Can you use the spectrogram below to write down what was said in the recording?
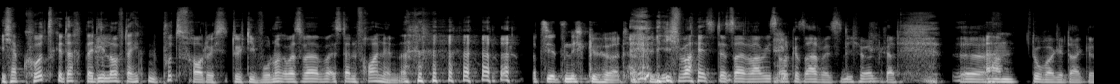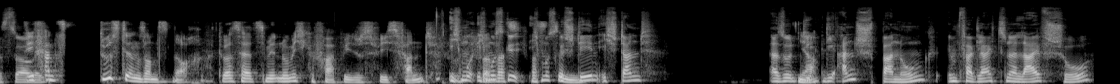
Ich habe kurz gedacht, bei dir läuft da hinten eine Putzfrau durch, durch die Wohnung, aber es war, ist deine Freundin. Ne? Hat sie jetzt nicht gehört. Nicht? Ich weiß, deshalb habe ich es auch gesagt, weil ich es nicht hören kann. Äh, um, ähm, Dober Gedanke, sorry. Wie fandst du es denn sonst noch? Du hast ja jetzt nur mich gefragt, wie ich es fand. Ich, mu ich was, muss, ge ich muss gestehen, ich stand, also die, ja. die Anspannung im Vergleich zu einer Live-Show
